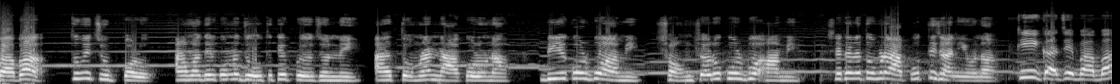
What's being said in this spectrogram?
বাবা, তুমি চুপ করো। আমাদের কোনো যৌতুকের প্রয়োজন নেই। আর তোমরা না করো না। বিয়ে করব আমি, সংসারও করব আমি। সেখানে তোমরা আপত্তি জানিও না। ঠিক আছে বাবা,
